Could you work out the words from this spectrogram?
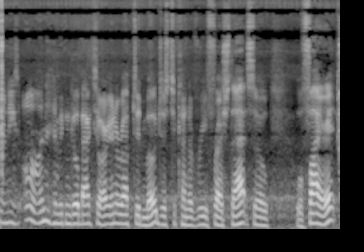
turn these on and we can go back to our interrupted mode just to kind of refresh that. So we'll fire it.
